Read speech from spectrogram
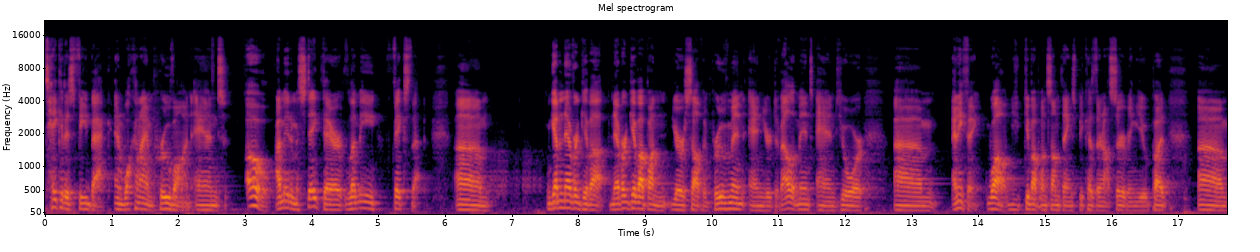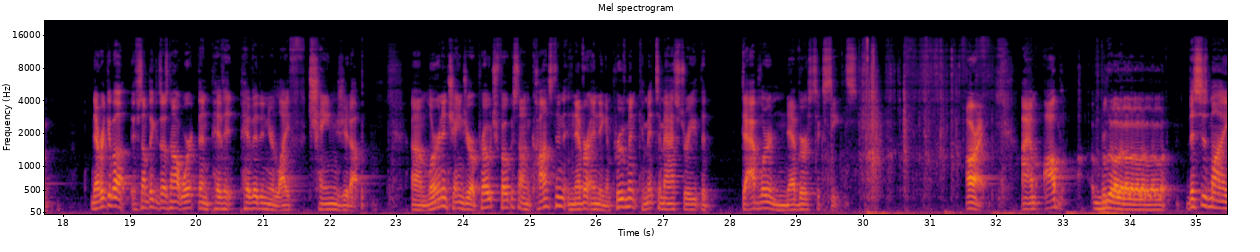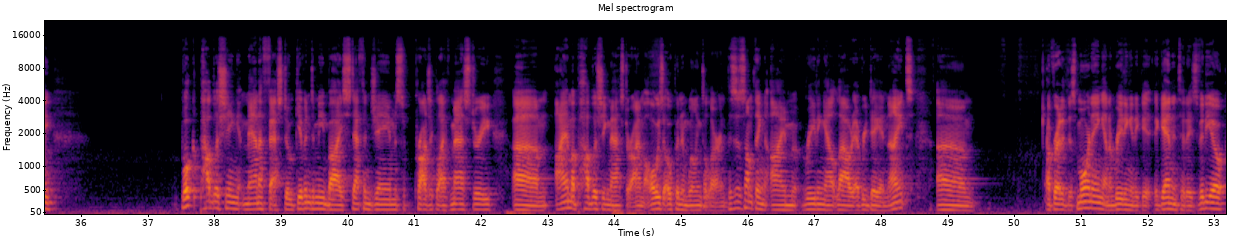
take it as feedback and what can I improve on? And oh, I made a mistake there. Let me fix that. Um, you gotta never give up. Never give up on your self improvement and your development and your um, anything. Well, you give up on some things because they're not serving you, but um, never give up. If something does not work, then pivot. Pivot in your life. Change it up. Um, learn and change your approach. Focus on constant and never ending improvement. Commit to mastery. The dabbler never succeeds. All right. I am ob. This is my book publishing manifesto given to me by Stephen James, Project Life Mastery. Um, I am a publishing master. I'm always open and willing to learn. This is something I'm reading out loud every day and night. Um, I've read it this morning and I'm reading it again in today's video.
